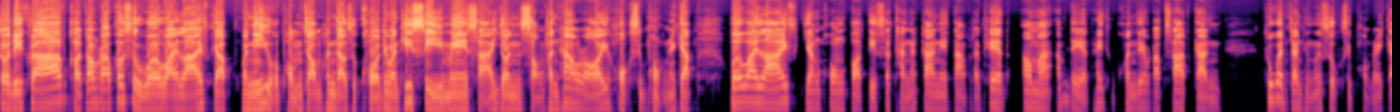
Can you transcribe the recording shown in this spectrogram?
สวัสดีครับ ขอต้อนรับเข้าสู่ World Wide Life ครับ วันนี้อยู่กับผมจอมพลดาวสุขโขในวันที่ 4 เมษายน 2566 นะครับ World Wide Life ยังคงเกาะติดสถานการณ์ในต่างประเทศ เอามาอัปเดตให้ทุกคนได้รับทราบกัน ทุกวันจันทร์ถึงวันศุกร์ 16นาฬิก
